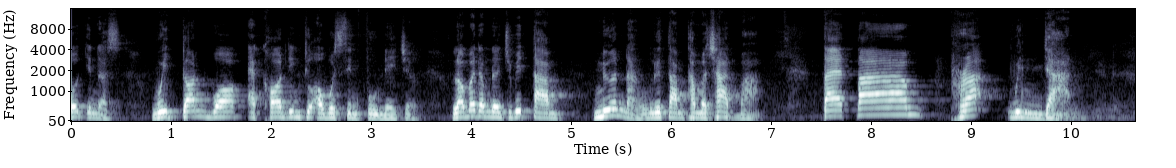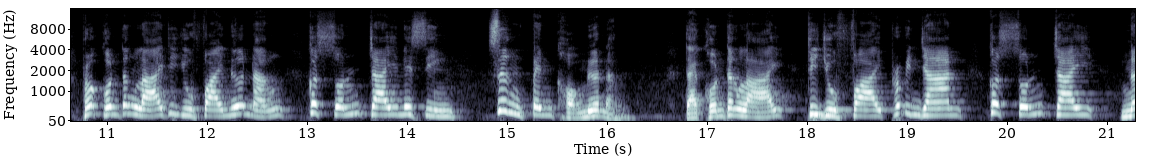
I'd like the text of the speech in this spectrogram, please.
work in us we don't walk according to our sinful nature เราไม่ดำเนินชีวิตตาม เนื้อหนังหรือตามธรรมชาติบาป แต่ตามพระวิญญาณ เพราะคนทั้งหลายที่อยู่ฝ่ายเนื้อหนังก็สนใจในสิ่งซึ่งเป็นของเนื้อหนัง แต่คนทั้งหลายที่อยู่ฝ่ายพระวิญญาณก็สนใจใน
